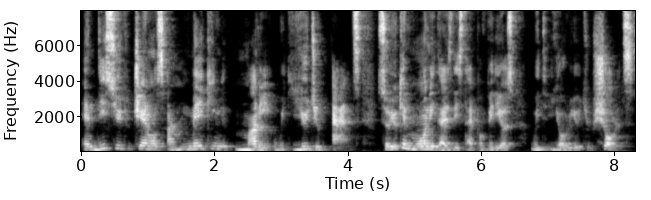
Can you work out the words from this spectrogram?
and these YouTube channels are making money with YouTube ads. So you can monetize these type of videos with your YouTube shorts.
